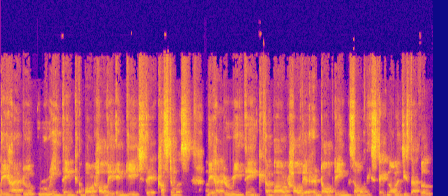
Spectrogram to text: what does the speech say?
They had to rethink about how they engage their customers. They had to rethink about how they're adopting some of these technologies that will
